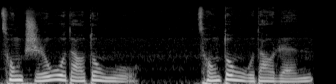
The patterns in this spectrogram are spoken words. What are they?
从植物到动物，从动物到人。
